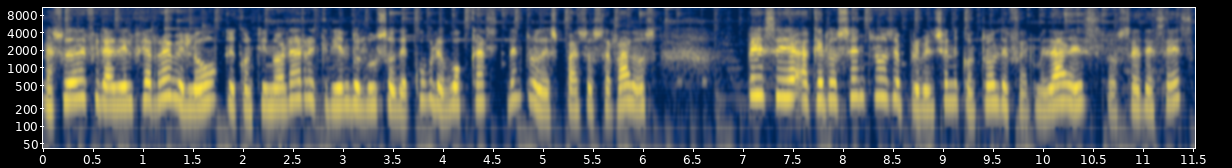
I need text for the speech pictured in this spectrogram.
la ciudad de Filadelfia reveló que continuará requiriendo el uso de cubrebocas dentro de espacios cerrados, pese a que los Centros de Prevención y Control de Enfermedades, los CDCs,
